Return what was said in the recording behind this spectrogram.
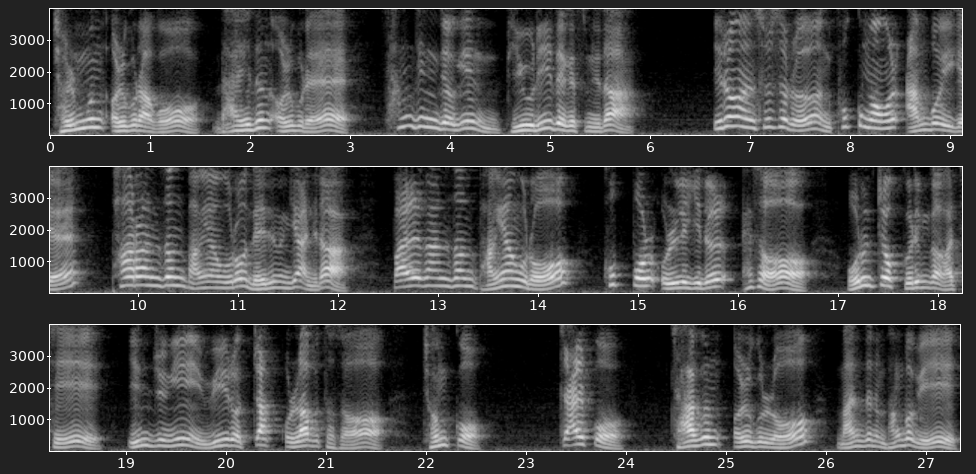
젊은 얼굴하고 나이 든 얼굴의 상징적인 비율이 되겠습니다. 이러한 수술은 콧구멍을 안 보이게 파란선 방향으로 내리는 게 아니라 빨간선 방향으로 콧볼 올리기를 해서 오른쪽 그림과 같이 인중이 위로 쫙 올라붙어서 젊고 짧고 작은 얼굴로 만드는 방법이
